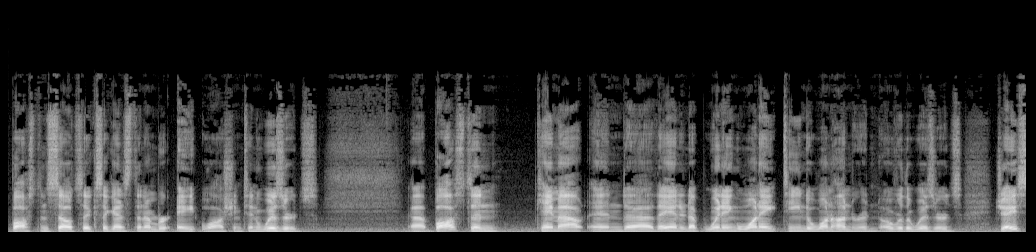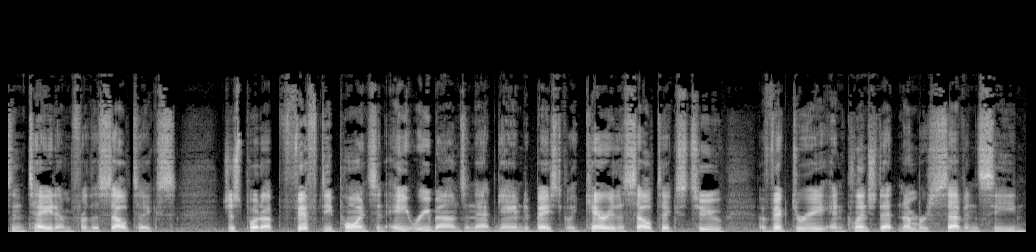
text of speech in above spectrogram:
Boston Celtics against the number eight Washington Wizards. Uh, Boston came out and uh, they ended up winning 118 to 100 over the Wizards. Jayson Tatum for the Celtics just put up 50 points and eight rebounds in that game to basically carry the Celtics to a victory and clinch that number seven seed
